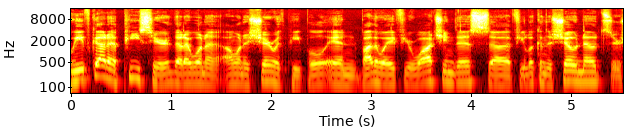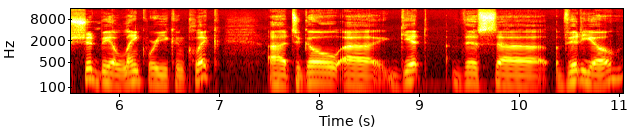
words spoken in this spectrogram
we've got a piece here that I want to I want to share with people. And by the way, if you're watching this, uh, if you look in the show notes, there should be a link where you can click uh, to go uh, get this uh, video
